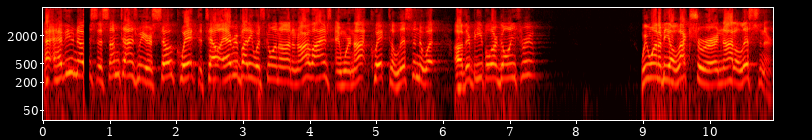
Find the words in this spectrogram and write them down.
Uh, have you noticed that sometimes we are so quick to tell everybody what's going on in our lives and we're not quick to listen to what other people are going through? We want to be a lecturer and not a listener.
